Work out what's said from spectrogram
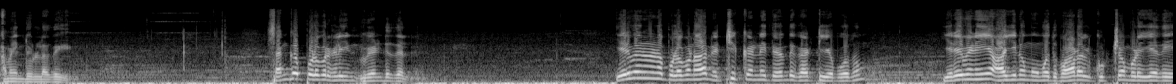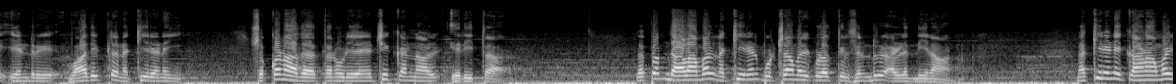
அமைந்துள்ளது. சங்கப்புலவர்களின் வேண்டுதல். இறைவனான புலவனார் நெற்றிக்கண்ணை திறந்து காட்டிய போதும் இறைவனே ஆயினும் உமது பாடல் குற்றமுடையது என்று வாதிட்ட நக்கீரனை சொக்கநாதர் தன்னுடைய நெற்றிக்கண்ணால் எரித்தார். வெப்பம் தாழாமல் நக்கீரன் புற்றாமரை குளத்தில் சென்று அழுந்தினான். நக்கீரனை காணாமல்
